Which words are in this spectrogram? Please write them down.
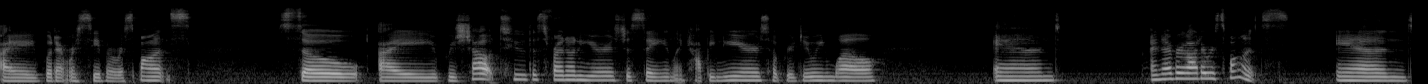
I wouldn't receive a response. So I reached out to this friend on Year's just saying, like, Happy New Year's, hope you're doing well. And I never got a response. And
